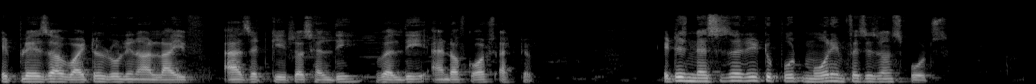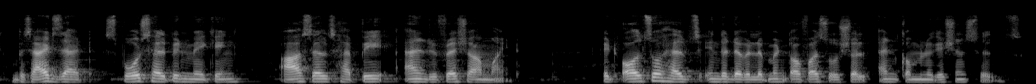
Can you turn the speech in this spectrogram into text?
It plays a vital role in our life as it keeps us healthy, wealthy, and of course active. It is necessary to put more emphasis on sports. Besides that, sports help in making ourselves happy and refresh our mind. It also helps in the development of our social and communication skills.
